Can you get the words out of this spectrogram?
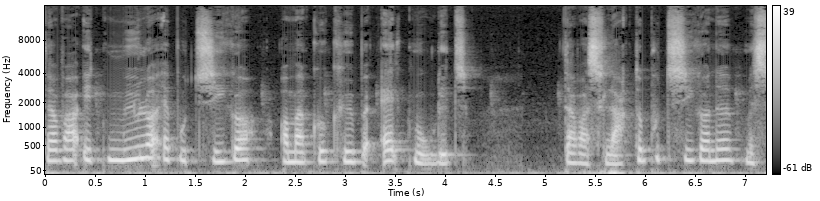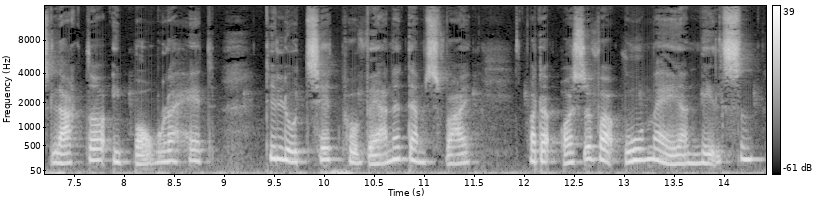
Der var et mylder af butikker, og man kunne købe alt muligt. Der var slagterbutikkerne med slagter i bowlerhat. Det lå tæt på Værnedamsvej, hvor der også var urmager Nielsen.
